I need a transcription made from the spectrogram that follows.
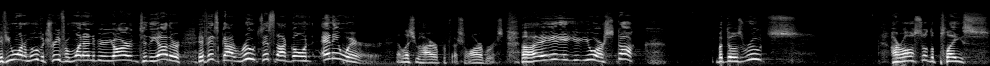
If you want to move a tree from one end of your yard to the other, if it's got roots, it's not going anywhere unless you hire a professional arborist. Uh, it, it, you are stuck. But those roots are also the place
